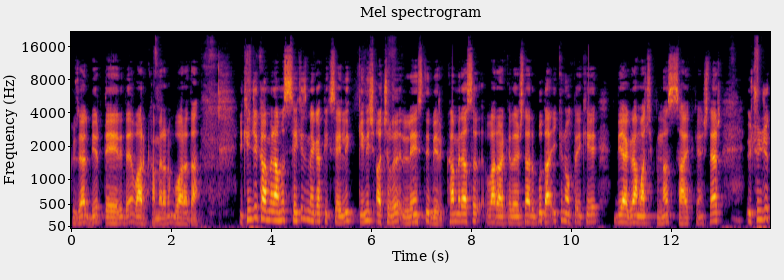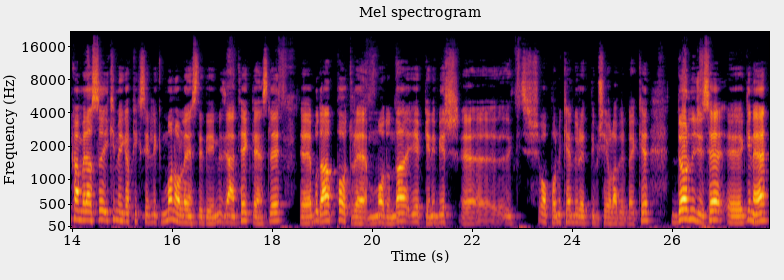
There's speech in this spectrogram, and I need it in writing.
güzel bir değeri de var kameranın bu arada. İkinci kameramız 8 megapiksellik geniş açılı lensli bir kamerası var arkadaşlar. Bu da 2.2 diyagram açıklığına sahip gençler. Üçüncü kamerası 2 megapiksellik mono lens dediğimiz yani tek lensli. E, bu da portre modunda yepyeni bir e, Oppo'nun kendi ürettiği bir şey olabilir belki. Dördüncü ise e, yine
